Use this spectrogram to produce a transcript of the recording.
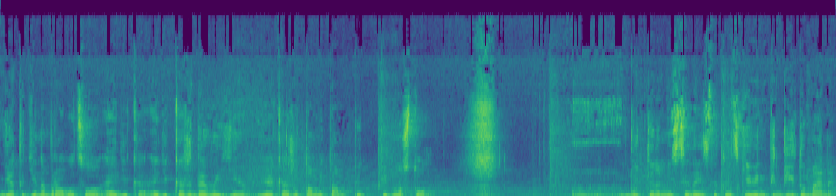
Я тоді набрав оцього Едіка. Едік каже, де ви є? Я кажу, там і там, під, під мостом. Е, Будьте на місці на інститутській, він підбіг до мене.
